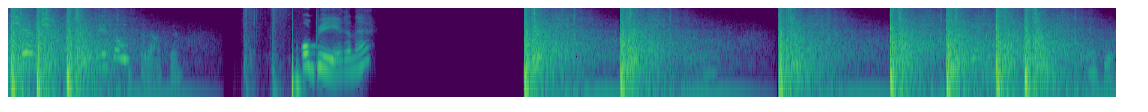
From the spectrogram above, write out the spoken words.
Probeer, probeer de hoofd te raken. Proberen, hè? één keer.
